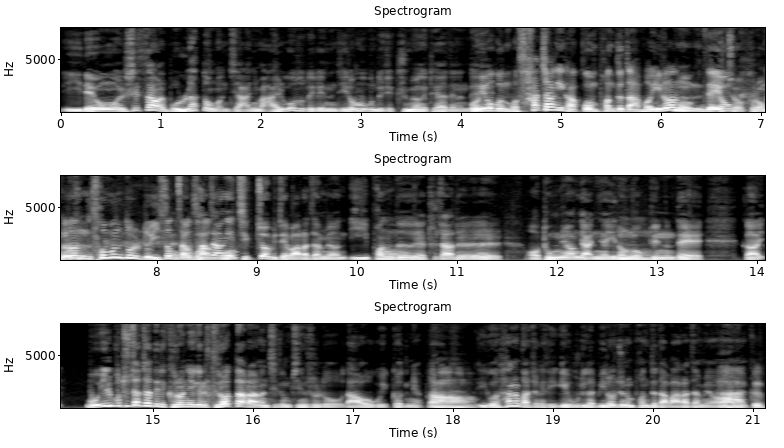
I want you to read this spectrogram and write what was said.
이 내용을 실상을 몰랐던 건지 아니면 알고서도 이랬는지 이런 부분도 이제 규명이 돼야 되는데. 뭐 이건 뭐 사장이 갖고 온 펀드다 뭐 이런 뭐, 내용 그렇죠. 그런, 그런 소문들도 있었다고 네, 그 사장이 하고. 직접 이제 말하자면 이 펀드의 어. 투자를 어, 독려한 게 아니냐 이런 음. 의혹도 있는데, 그러니까 뭐 일부 투자자들이 그런 얘기를 들었다라는 지금 진술도 나오고 있거든요. 그러니까 아. 이거 하는 과정에서 이게 우리가 밀어주는 펀드다 말하자면 아 그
